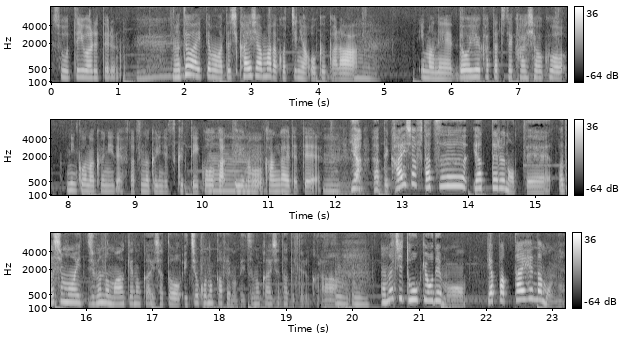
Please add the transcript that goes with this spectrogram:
そうって言われてるの、へーまあ、とは言っても私会社はまだこっちには置くから、うん。今ねどういう形で会社をこう2個の国で2つの国で作っていこうかっていうのを考えてて、いやだって会社2つやってるのって私も自分のマーケの会社と一応このカフェも別の会社立ててるから、うんうん。同じ東京でもやっぱ大変だもんね。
